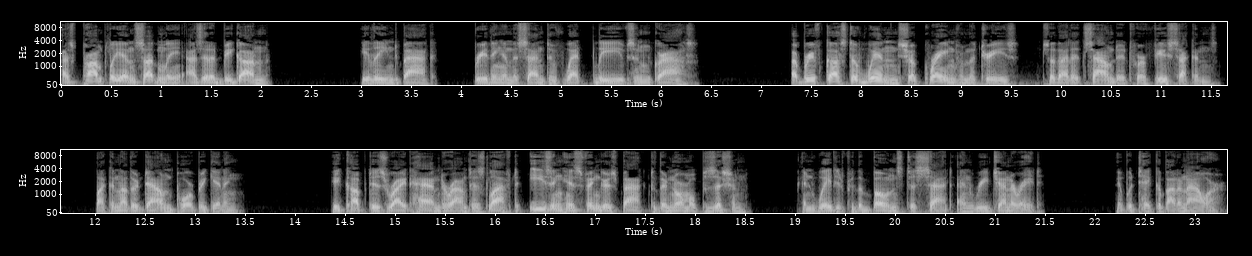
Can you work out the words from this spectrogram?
as promptly and suddenly as it had begun. He leaned back, breathing in the scent of wet leaves and grass. A brief gust of wind shook rain from the trees so that it sounded for a few seconds like another downpour beginning. He cupped his right hand around his left, easing his fingers back to their normal position, and waited for the bones to set and regenerate. It would take about an hour.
